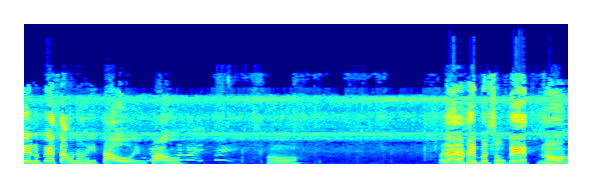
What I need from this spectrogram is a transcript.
meron pa yata ako nakita, oh. Yung pa, oh. Oo. Wala na kayong pasungkit, no?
